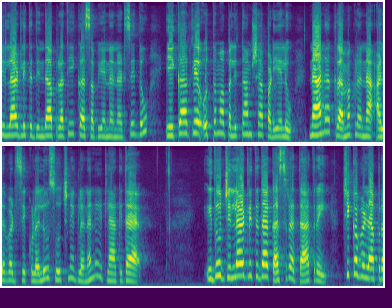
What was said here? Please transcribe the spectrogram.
ಜಿಲ್ಲಾಡಳಿತದಿಂದ ಪ್ರತ್ಯೇಕ ಸಭೆಯನ್ನು ನಡೆಸಿದ್ದು, ಈಗಾಗಲೇ ಉತ್ತಮ ಫಲಿತಾಂಶ ಪಡೆಯಲು ನಾನಾ ಕ್ರಮಗಳನ್ನು ಅಳವಡಿಸಿಕೊಳ್ಳಲು ಸೂಚನೆಗಳನ್ನು ನೀಡಲಾಗಿದೆ. ಇದು ಜಿಲ್ಲಾಡಳಿತದ ಕಸರತ್ತಾದ್ರೆ ಚಿಕ್ಕಬಳ್ಳಾಪುರ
